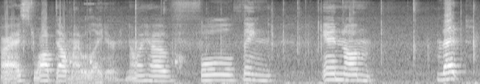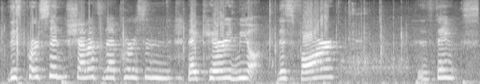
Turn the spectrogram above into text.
Alright, I swapped out my lighter. Now I have full thing. And um that this person, shout out to that person that carried me this far. Thanks.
